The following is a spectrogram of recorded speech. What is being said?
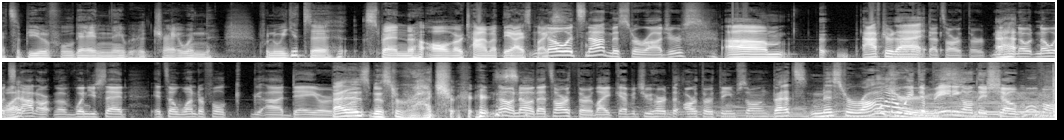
it's a beautiful day in the neighborhood, Trey. When when we get to spend all of our time at the ice Iceplex. No, it's not, Mr. Rogers. Um, after that, That's Arthur. No, Uh, no, no, it's what? not. Ar- uh, When you said it's a wonderful uh, day, or that or- is Mr. Rogers. no, no, that's Arthur. Like, haven't you heard the Arthur theme song? that's Mr. Rogers. What are we debating on this show? Move on.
